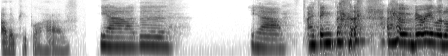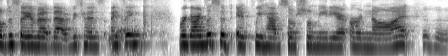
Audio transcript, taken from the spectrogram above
other people have. Yeah, the yeah, I think that I have very little to say about that because yeah. I think regardless of if we have social media or not, mm-hmm.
